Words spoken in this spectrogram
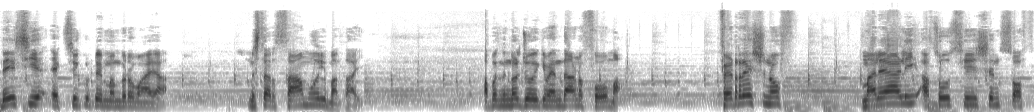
ദേശീയ എക്സിക്യൂട്ടീവ് മെമ്പറുമായ മിസ്റ്റർ സാമുവൽ മത്തായി. അപ്പോൾ നിങ്ങൾ ചോദിക്കും എന്താണ് FOMA? Federation of Malayali associations of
